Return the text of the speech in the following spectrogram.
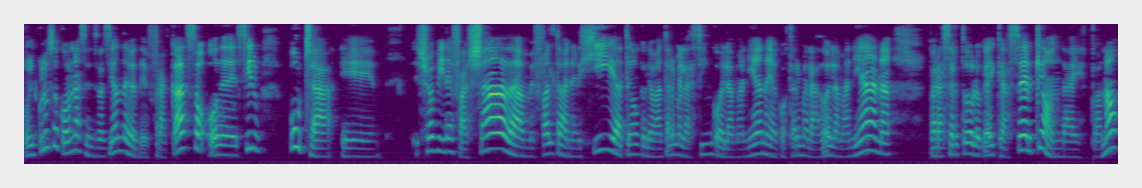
o incluso con una sensación de, fracaso o de decir, pucha, eh, yo vine fallada, me falta energía, tengo que levantarme a las 5 de la mañana y acostarme a las 2 de la mañana para hacer todo lo que hay que hacer, ¿qué onda esto, no?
